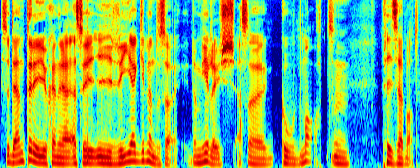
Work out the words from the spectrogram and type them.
Studenter är ju generellt, alltså i, i regel ändå så, de gillar ju alltså god mat, Mm. prisvärd mat.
